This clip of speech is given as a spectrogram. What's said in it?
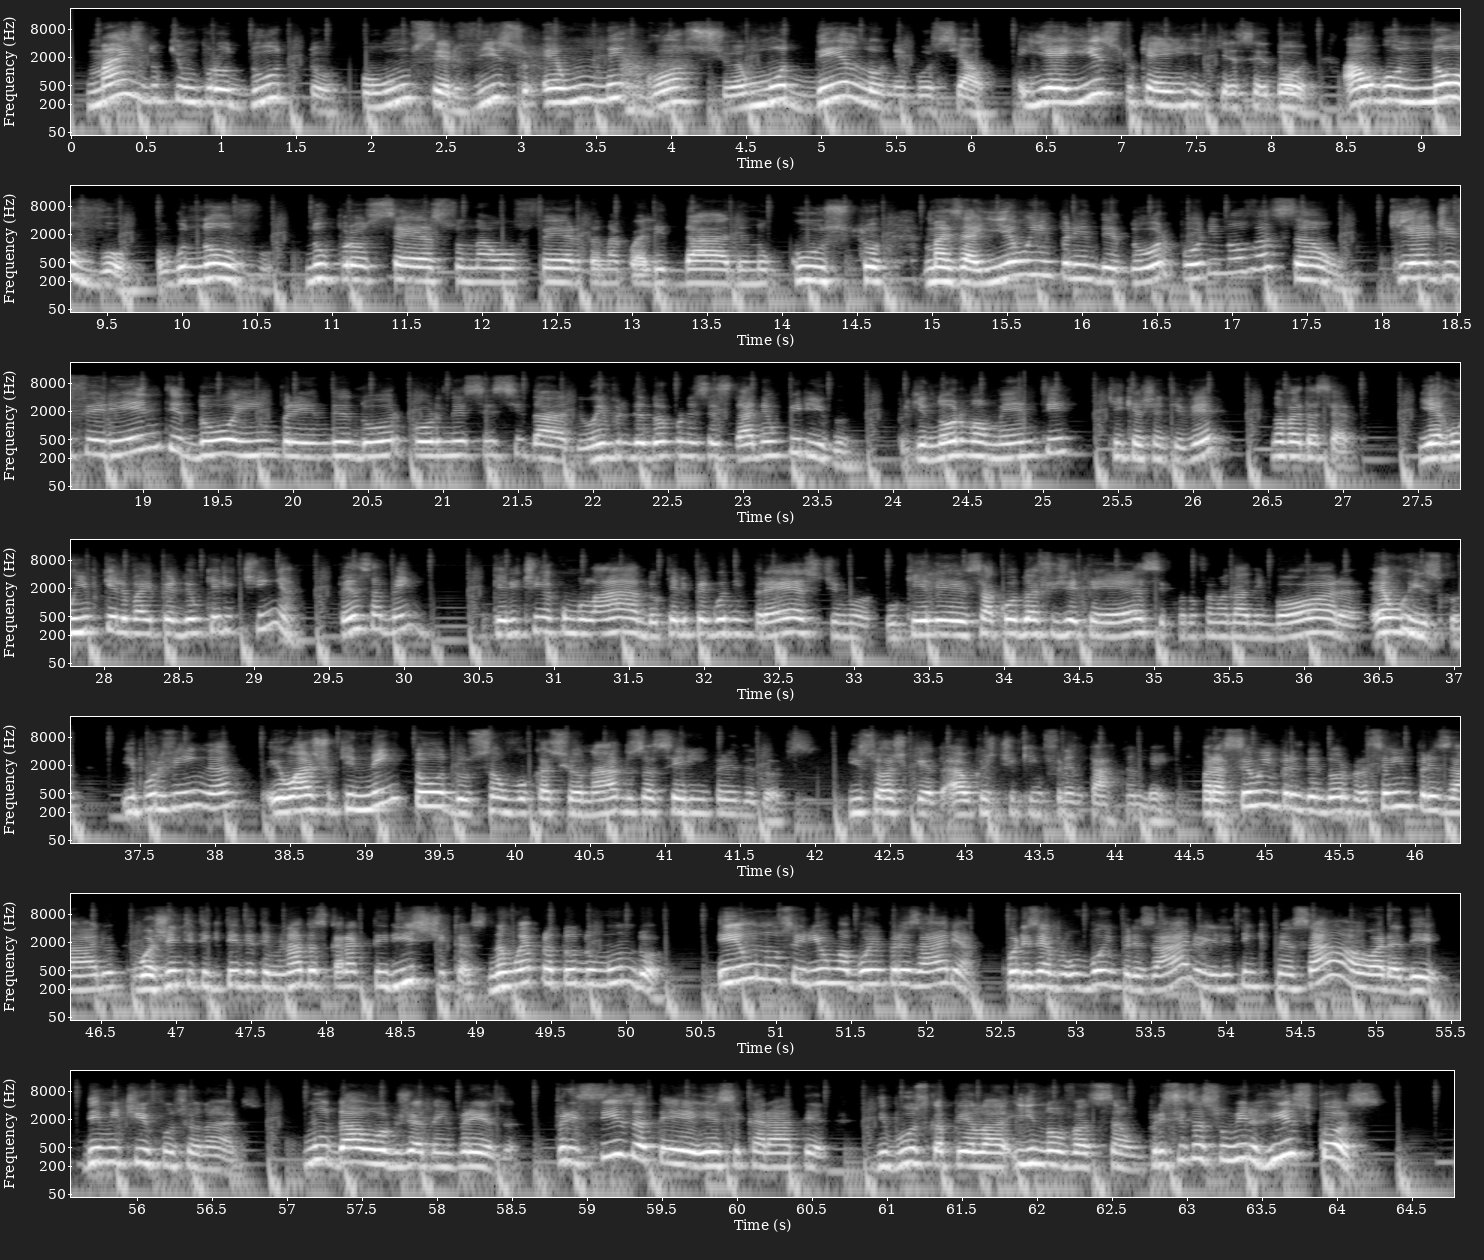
mais do que um produto ou um serviço, é um negócio, é um modelo negocial. E é isso que é enriquecedor. Algo novo, algo novo no processo, na oferta, na qualidade, no custo. Mas aí é o empreendedor por inovação que é diferente do empreendedor por necessidade. O empreendedor por necessidade é um perigo, porque normalmente o que, que a gente vê? Não vai dar certo. E é ruim porque ele vai perder o que ele tinha. Pensa bem. O que ele tinha acumulado, o que ele pegou de empréstimo, o que ele sacou do FGTS quando foi mandado embora. É um risco. E por fim, né, eu acho que nem todos são vocacionados a serem empreendedores. Isso eu acho que é algo que a gente tem que enfrentar também. Para ser um empreendedor, para ser um empresário, o agente tem que ter determinadas características. Não é para todo mundo. Eu não seria uma boa empresária. Por exemplo, um bom empresário, ele tem que pensar a hora de demitir funcionários, mudar o objeto da empresa. Precisa ter esse caráter de busca pela inovação, precisa assumir riscos.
